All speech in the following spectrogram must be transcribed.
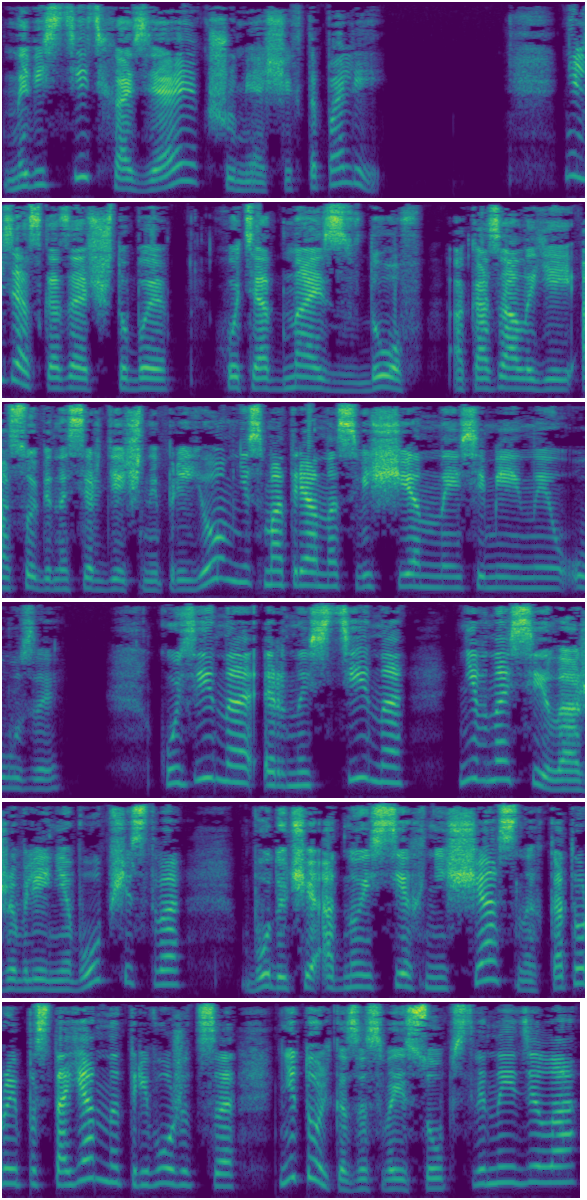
навестить хозяек шумящих тополей. Нельзя сказать, чтобы хоть одна из вдов оказала ей особенно сердечный прием, несмотря на священные семейные узы. Кузина Эрнестина не вносила оживления в общество, будучи одной из тех несчастных, которые постоянно тревожатся не только за свои собственные дела,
